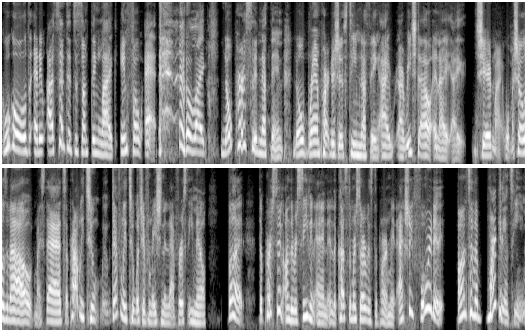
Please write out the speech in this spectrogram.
Googled and it, I sent it to something like info at, like no person, nothing, no brand partnerships team, nothing. I, I reached out and I, I shared my, what my show was about, my stats, uh, probably too, definitely too much information in that first email. But the person on the receiving end in the customer service department actually forwarded it onto the marketing team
